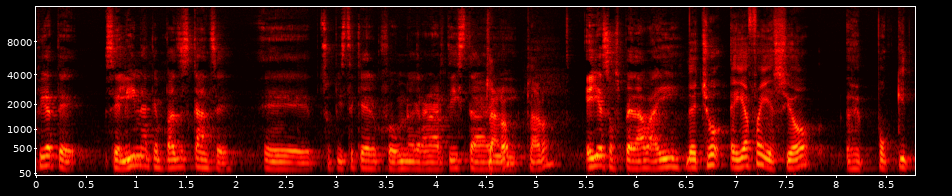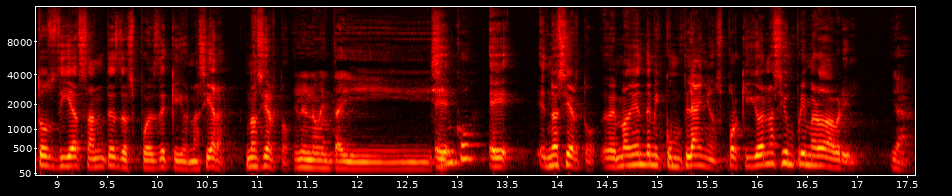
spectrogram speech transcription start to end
fíjate, Celina, que en paz descanse, eh, supiste que fue una gran artista. Claro, y claro. Ella se hospedaba ahí. De hecho, ella falleció eh, poquitos días antes después de que yo naciera. ¿No es cierto? En el 95. Eh, eh, no es cierto, eh, más bien de mi cumpleaños, porque yo nací un primero de abril. Ya.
